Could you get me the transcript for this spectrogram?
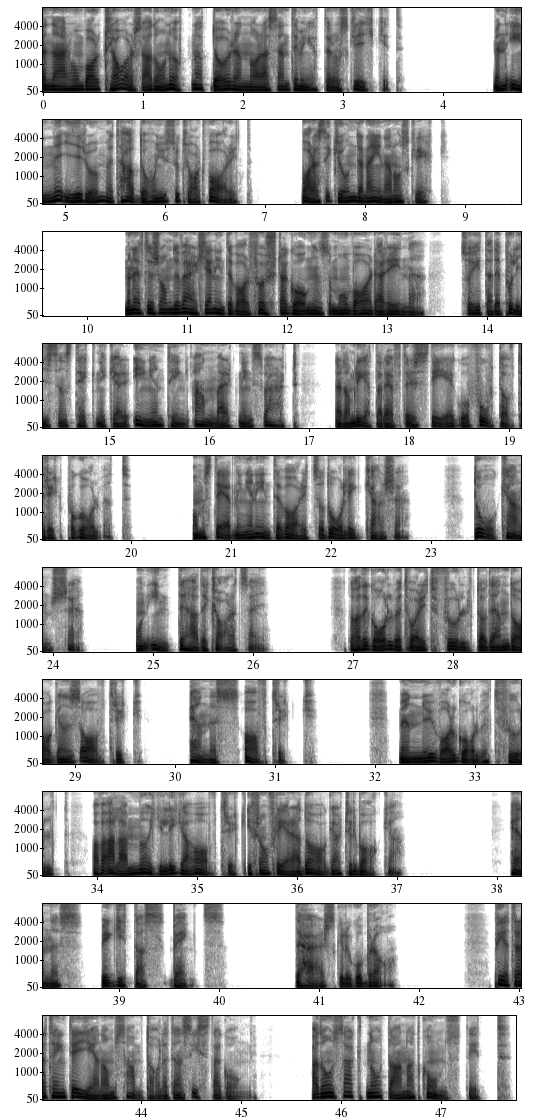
Men när hon var klar så hade hon öppnat dörren några centimeter och skrikit. Men inne i rummet hade hon ju såklart varit, bara sekunderna innan hon skrek. Men eftersom det verkligen inte var första gången som hon var där inne så hittade polisens tekniker ingenting anmärkningsvärt när de letade efter steg och fotavtryck på golvet. Om städningen inte varit så dålig kanske. Då kanske hon inte hade klarat sig. Då hade golvet varit fullt av den dagens avtryck, hennes avtryck. Men nu var golvet fullt av alla möjliga avtryck ifrån flera dagar tillbaka. Hennes, Birgittas, Bengts. Det här skulle gå bra. Petra tänkte igenom samtalet en sista gång. Hade hon sagt något annat konstigt?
